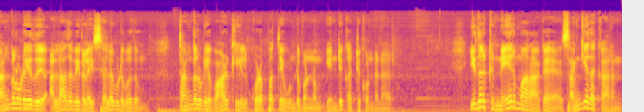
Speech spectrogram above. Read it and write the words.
தங்களுடையது அல்லாதவைகளை செலவிடுவதும் தங்களுடைய வாழ்க்கையில் குழப்பத்தை உண்டு பண்ணும் என்று கற்றுக்கொண்டனர். இதற்கு நேர்மாறாக சங்கீதக்காரன்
